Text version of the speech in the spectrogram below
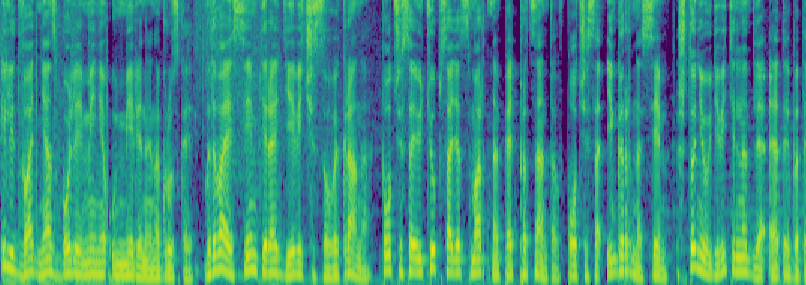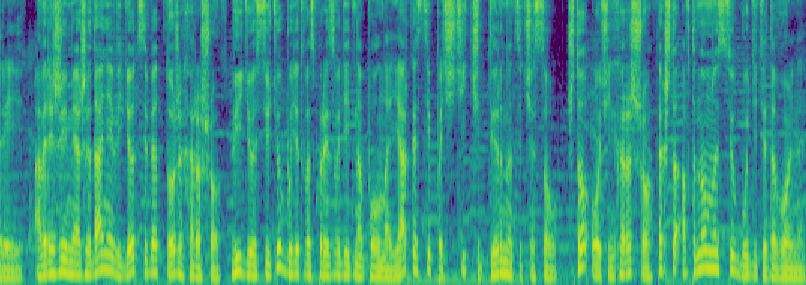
или 2 дня с более-менее умеренной нагрузкой, выдавая 7-9 часов экрана. Полчаса YouTube садят смарт на 5%, полчаса игр на 7%, что неудивительно для этой батареи. А в режиме ожидания ведет себя тоже хорошо. Видео с YouTube будет воспроизводить на полной яркости почти 14 часов что очень хорошо, так что автономностью будете довольны.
